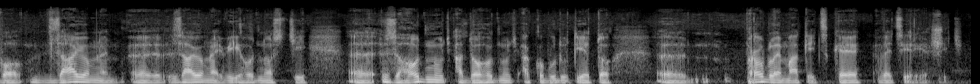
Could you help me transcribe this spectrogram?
vo vzájomnej, e, vzájomnej výhodnosti e, zhodnúť a dohodnúť, ako budú tieto e, problematické veci riešiť.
